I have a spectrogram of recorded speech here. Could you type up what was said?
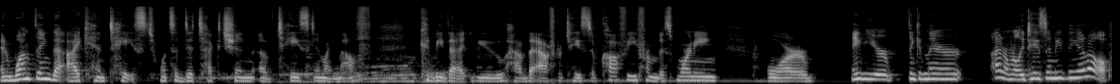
And one thing that I can taste, what's a detection of taste in my mouth? Could be that you have the aftertaste of coffee from this morning, or maybe you're thinking there, I don't really taste anything at all.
